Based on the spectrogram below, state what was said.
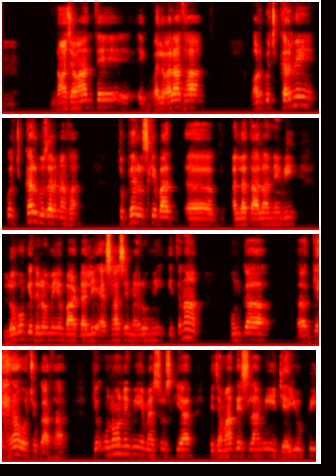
हम्म। नौजवान थे एक वलवला था और कुछ करने कुछ कर गुजरना था तो फिर उसके बाद अल्लाह ताला ने भी लोगों के दिलों में ये बात डाली एहसास महरूमी इतना उनका गहरा हो चुका था कि उन्होंने भी ये महसूस किया कि जमात इस्लामी जे यू पी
